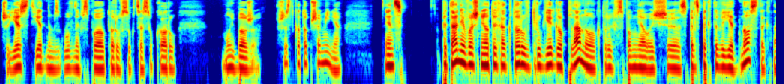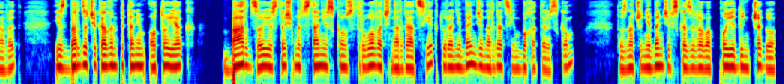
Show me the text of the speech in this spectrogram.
czy jest jednym z głównych współautorów sukcesu koru. Mój Boże, wszystko to przeminia. Więc pytanie właśnie o tych aktorów drugiego planu, o których wspomniałeś, e, z perspektywy jednostek nawet, jest bardzo ciekawym pytaniem o to, jak bardzo jesteśmy w stanie skonstruować narrację, która nie będzie narracją bohaterską, to znaczy nie będzie wskazywała pojedynczego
